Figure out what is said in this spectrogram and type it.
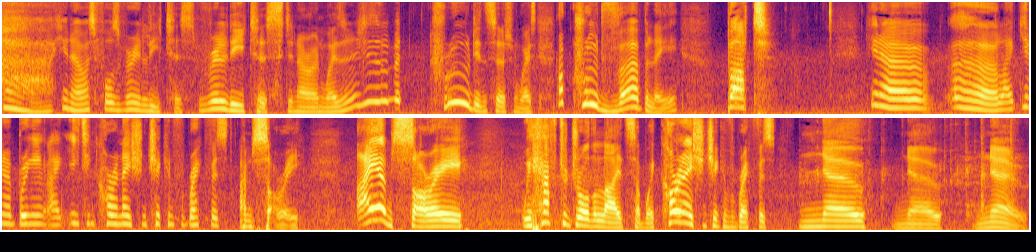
You know, us four's very elitist, very elitist in our own ways, and she's a little bit crude in certain ways. Not crude verbally, but you know, uh, like you know, bringing like eating coronation chicken for breakfast. I'm sorry, I am sorry. We have to draw the line somewhere. Coronation chicken for breakfast? No, no, no.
